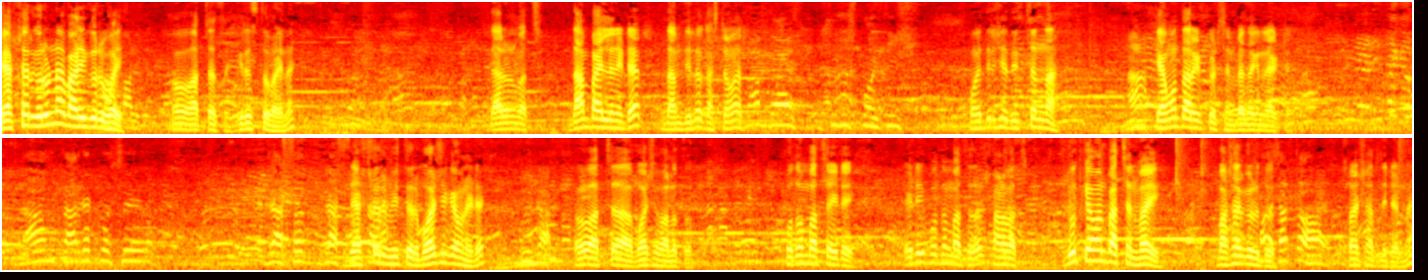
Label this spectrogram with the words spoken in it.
ব্যবসার গরু না বাড়ির গরু ভাই? ও আচ্ছা আচ্ছা গৃহস্থ ভাই না? দারুণ বাচ্চা। দাম পাইলেন এটার দাম দিল কাস্টমার পঁয়ত্রিশে। দিচ্ছেন না? কেমন টার্গেট করছেন বেচা কিনার একটা? দাম টার্গেট করছে দেড়শোর ভিতরে। বয়সে কেমন এটা? ও আচ্ছা বয়সে ভালো তো। প্রথম বাচ্চা এটাই। এটাই প্রথম বাচ্চা তো ষাঁড় বাচ্চা। দুধ কেমন পাচ্ছেন ভাই? বাসার গরু তো ছয় সাত লিটার না?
